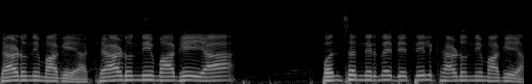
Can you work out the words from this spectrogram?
खेळाडूंनी मागे या. खेळाडूंनी मागे या. पंच निर्णय देतील खेळाडूंनी मागे या.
